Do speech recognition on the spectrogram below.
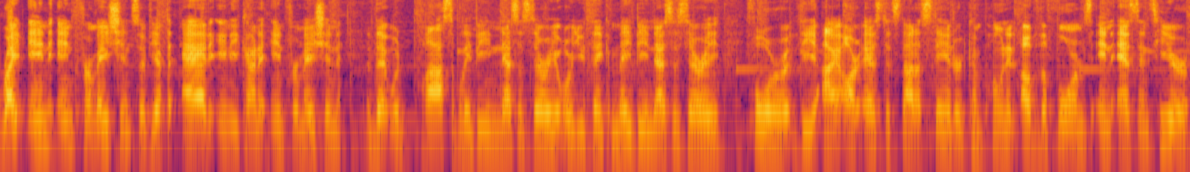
write in information. So if you have to add any kind of information that would possibly be necessary or you think may be necessary for the IRS that's not a standard component of the forms in essence here.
